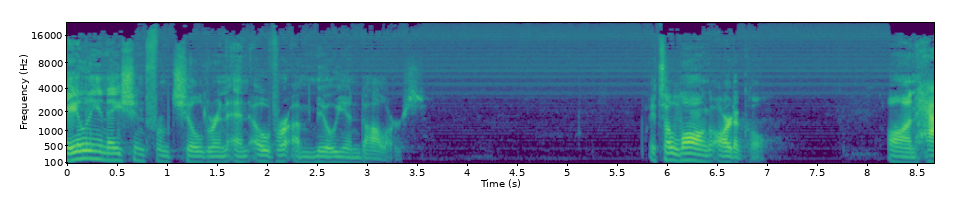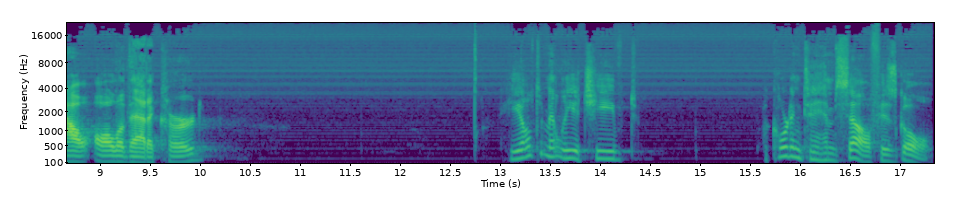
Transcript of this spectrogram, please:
alienation from children, and over a million dollars. It's a long article on how all of that occurred. He ultimately achieved, according to himself, his goal.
